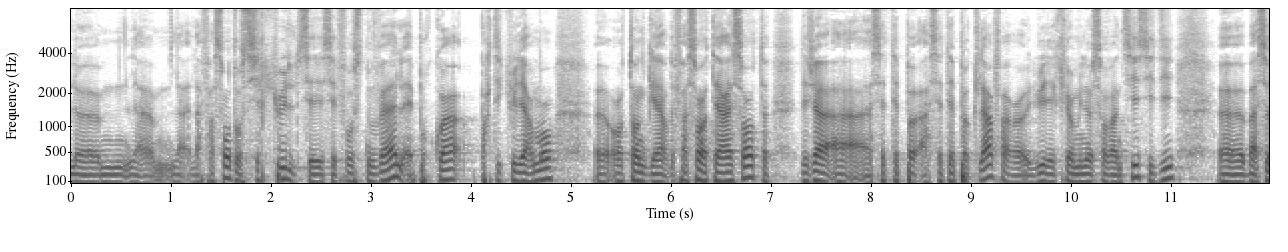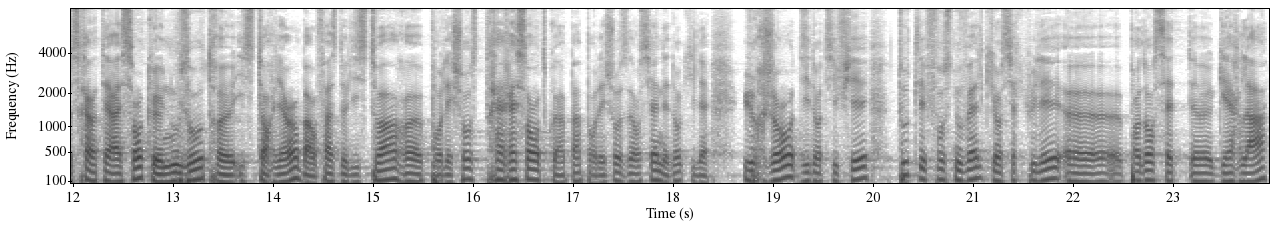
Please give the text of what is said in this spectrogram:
la, façon dont circulent ces, fausses nouvelles et pourquoi particulièrement en temps de guerre. De façon intéressante, déjà à, cette époque-là, lui il écrit en 1926, il dit bah, ce serait intéressant que nous autres historiens, bah, on fasse de l'histoire pour les choses très récentes, quoi, pas pour les choses anciennes et donc, il est urgent d'identifier toutes les fausses nouvelles qui ont circulé euh, pendant cette euh, guerre-là,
